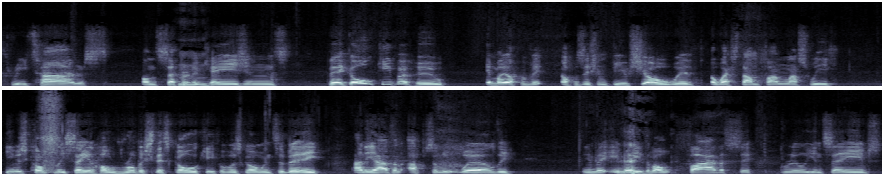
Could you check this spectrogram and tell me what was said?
three times on separate occasions. Their goalkeeper, who in my oppo- opposition view show with a West Ham fan last week, he was constantly saying how rubbish this goalkeeper was going to be, and he had an absolute worldie. He made, he made about five or six brilliant saves.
